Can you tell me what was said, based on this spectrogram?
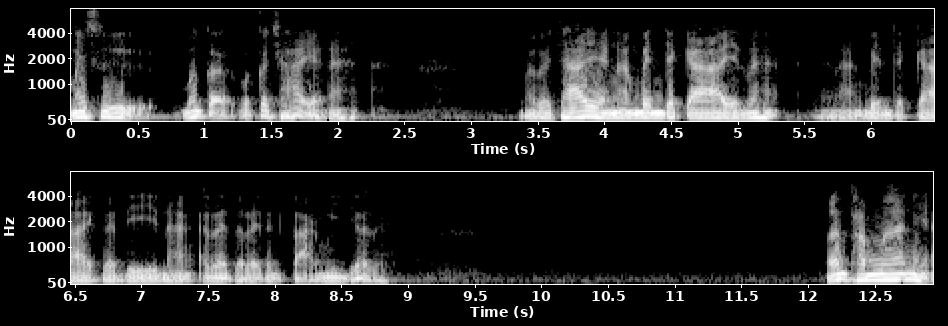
ไม่ซื้อมันก็มันก็ใช้อะนะมันก็ใช้อย่างนางเบญจกายเห็นไหมฮะ นางเบญจกายก็ดีนางอะไรต่ออะไรต่าง ๆ มีเยอะเลย เพราะฉะนั้นธรรมะเนี่ย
